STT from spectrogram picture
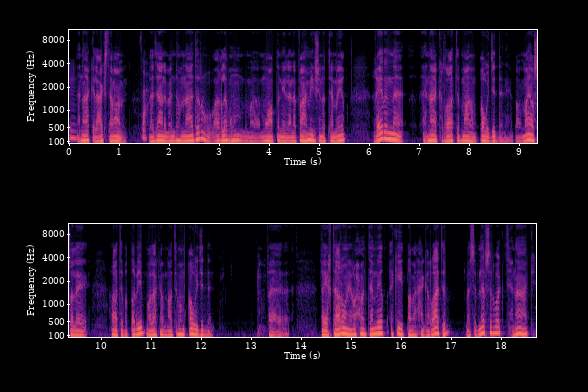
مم، هناك العكس تماما. صح. الأجانب عندهم نادر وأغلبهم م- مواطنين لأن فاهمين شنو التمريض. غير أن هناك الراتب مالهم قوي جدا يعني. طبعا ما يوصل لراتب الطبيب ولكن راتبهم قوي جدا. ف... فيختارون يروحون تمريض أكيد طبعا حق الراتب بس بنفس الوقت هناك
